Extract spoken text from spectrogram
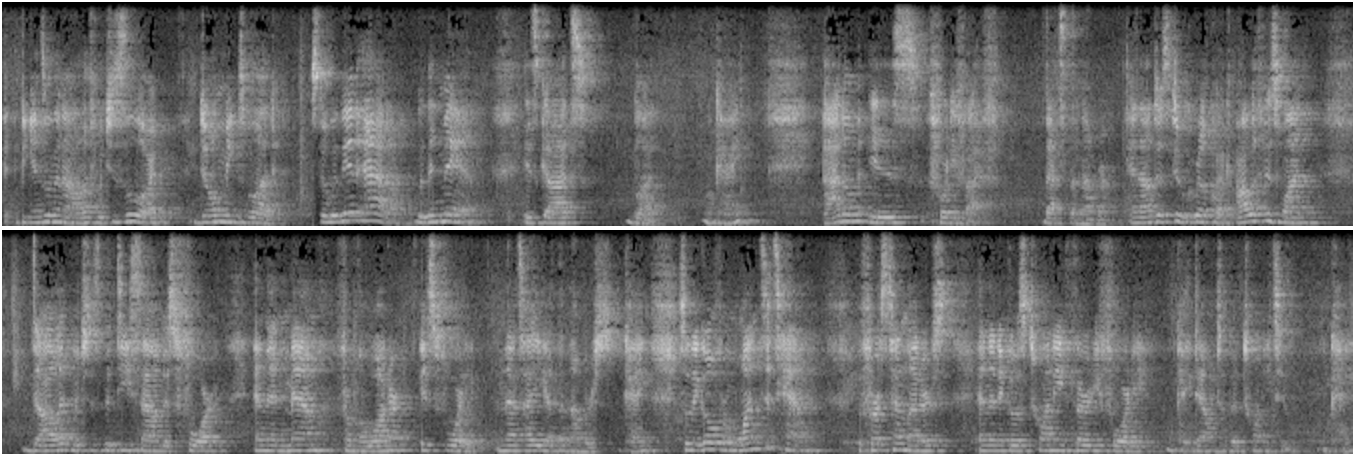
It begins with an aleph, which is the Lord. Dom means blood. So within Adam, within man, is God's blood. Okay? Adam is 45. That's the number. And I'll just do it real quick. Aleph is 1. Dalet, which is the D sound, is 4. And then Mem from the water is 40. And that's how you get the numbers. Okay? So they go from 1 to 10, the first 10 letters, and then it goes 20, 30, 40, okay, down to the 22. Okay?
